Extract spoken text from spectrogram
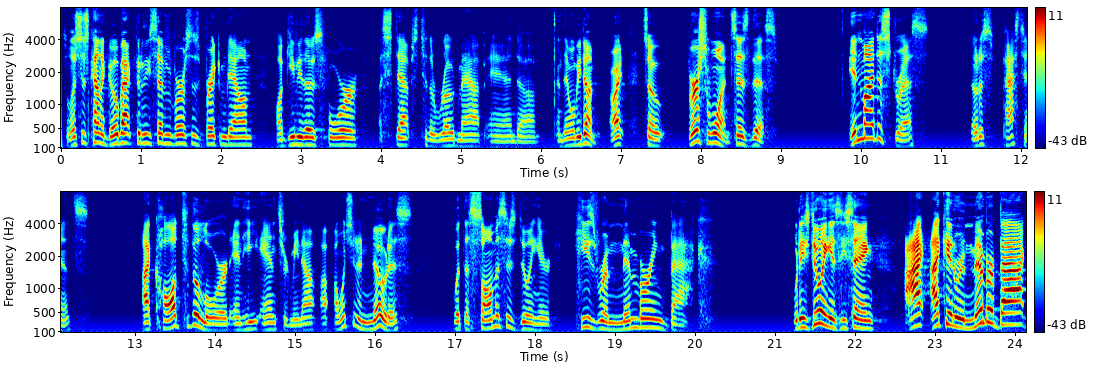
So let's just kind of go back through these seven verses, break them down. I'll give you those four uh, steps to the roadmap, and, uh, and then we'll be done. All right? So, verse 1 says this In my distress, notice past tense, I called to the Lord, and he answered me. Now, I want you to notice what the psalmist is doing here. He's remembering back. What he's doing is he's saying, I, I can remember back.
